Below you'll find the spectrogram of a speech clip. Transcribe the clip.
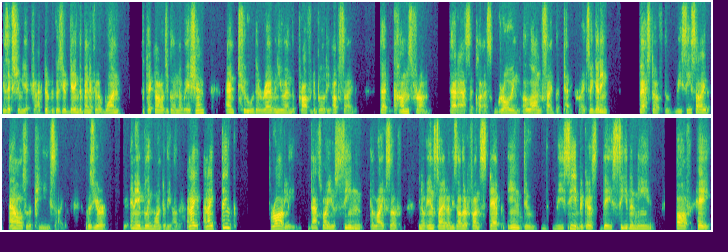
is extremely attractive because you're getting the benefit of one, the technological innovation, and two, the revenue and the profitability upside that comes from that asset class growing alongside the tech, right? So you're getting best of the VC side and also the PE side because you're enabling one to the other. And I and I think broadly that's why you've seen the likes of you know Insight and these other funds step into VC because they see the need of hey,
